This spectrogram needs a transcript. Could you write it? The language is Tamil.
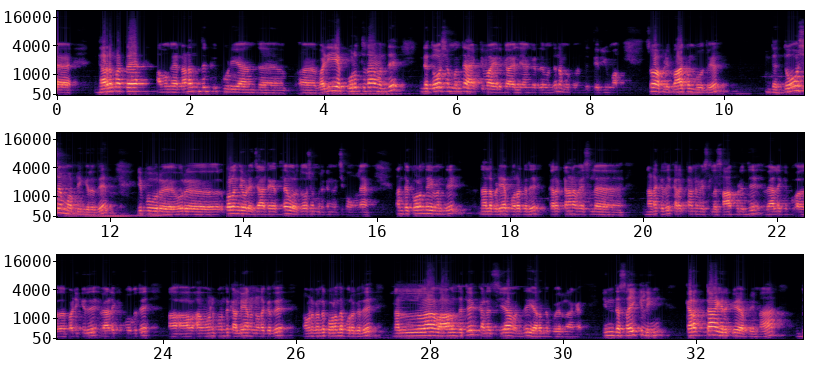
தர்மத்தை அவங்க நடந்துக்கக்கூடிய அந்த வழியை பொறுத்து தான் வந்து இந்த தோஷம் வந்து ஆக்டிவா இருக்கா இல்லையாங்கிறது வந்து நமக்கு வந்து தெரியுமா? ஸோ அப்படி பார்க்கும்போது இந்த தோஷம் அப்படிங்கிறது இப்போ ஒரு ஒரு குழந்தையோட ஜாதகத்துல ஒரு தோஷம் இருக்குன்னு வச்சுக்கோங்களேன். அந்த குழந்தை வந்து நல்லபடியா பிறக்குது கரெக்டான வயசுல நடக்குது கரெக்டான வயசுல சாப்பிடுது வேலைக்கு படிக்குது வேலைக்கு போகுது அவனுக்கு வந்து கல்யாணம் நடக்குது அவனுக்கு வந்து குழந்தை பிறக்குது நல்லா வாழ்ந்துட்டு கடைசியா வந்து இறந்து போயிடுறாங்க. இந்த சைக்கிளிங் கரெக்டா இருக்கு அப்படின்னா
